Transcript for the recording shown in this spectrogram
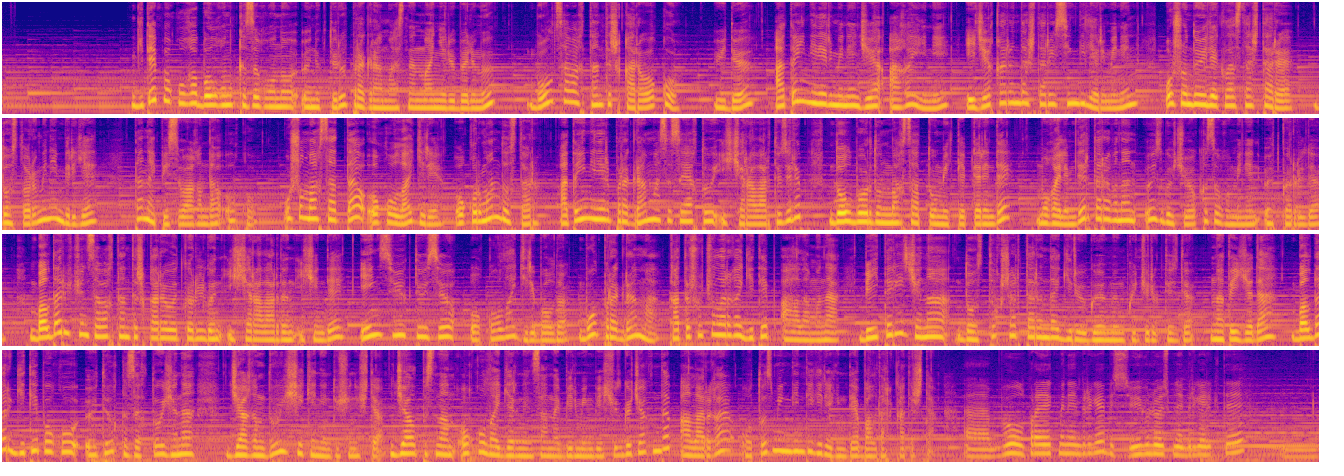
китеп окууга болгон кызыгууну өнүктүрүү программасынын маанилүү бөлүмү бул сабактан тышкары окуу үйдө ата энелери менен же ага ини эже карындаштары сиңдилери менен ошондой эле классташтары достору менен бирге танапис убагында окуу. Ушул максатта окуу лагери окурман достор ата энелер программасы сыяктуу иш чаралар түзүлүп долбоордун максаттуу мектептеринде мугалимдер тарабынан өзгөчө кызыгуу менен өткөрүлдү. Балдар үчүн сабактан тышкары өткөрүлгөн иш чаралардын ичинде эң сүйүктүүсү окуу лагери болду. Бул программа катышуучуларга китеп ааламына бейтариз жана достук шарттарында кирүүгө мүмкүнчүлүк түздү. Натыйжада балдар китеп окуу өтө кызыктуу жана жагымдуу иш экенин түшүнүштү. Жалпысынан окуу лагеринин саны бир миң беш жүзгө жакындап аларга отуз миңдин тегерегинде балдар катышты э, бул проект менен бирге биз үй бүлөбүз менен биргеликте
